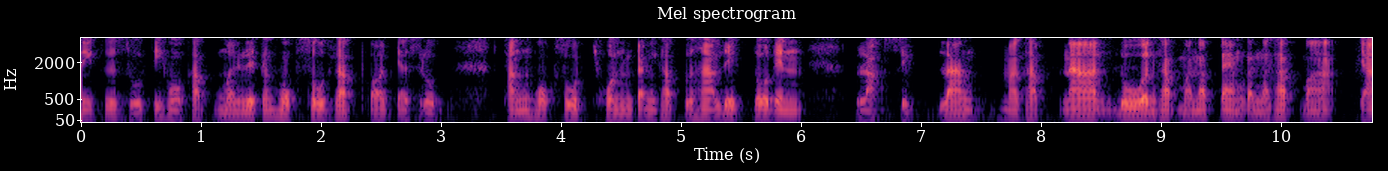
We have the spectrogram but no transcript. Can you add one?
นี่คือสูตรที่ 6 ครับมันเลขทั้ง 6 สูตรครับ ก็จะสรุปทั้ง 6 สูตรชนกันครับ เพื่อหาเลขตัวเด่นหลัก 10 ล่างมาครับนาดูกันครับมานับแต้มกันนะครับว่าจะ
